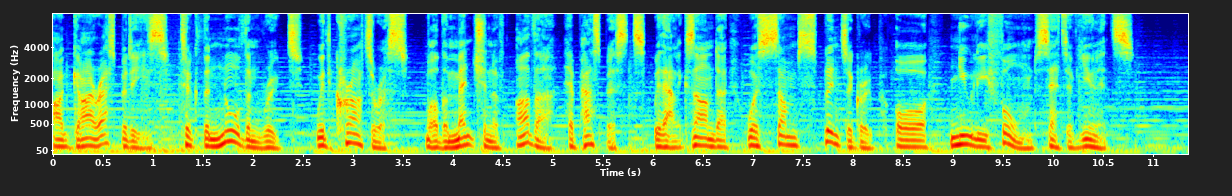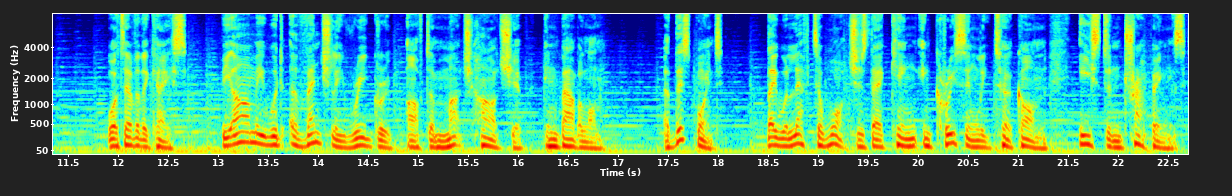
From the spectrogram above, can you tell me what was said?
Argyraspides took the northern route with Craterus, while the mention of other Hypaspists with Alexander was some splinter group or newly formed set of units. Whatever the case, the army would eventually regroup after much hardship in Babylon. At this point, they were left to watch as their king increasingly took on Eastern trappings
